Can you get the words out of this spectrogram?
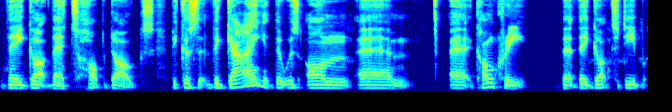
they got their top dogs because the guy that was on um, uh, concrete that they got to deb-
